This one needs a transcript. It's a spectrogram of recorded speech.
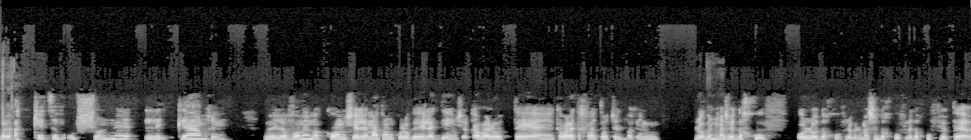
אבל כן. הקצב הוא שונה לגמרי. ולבוא ממקום של למטה אונקולוגיה ילדים, של קבלות, אה, קבלת החלטות של דברים, לא בין מה שדחוף או לא דחוף, אלא בין מה שדחוף לדחוף יותר,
